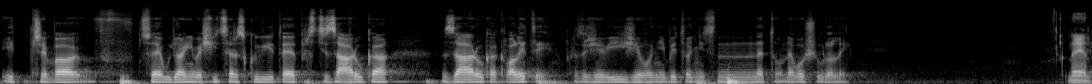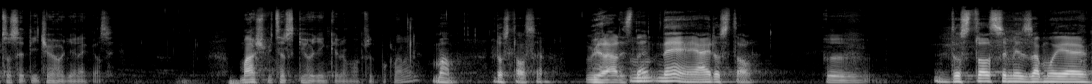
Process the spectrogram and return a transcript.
I třeba, co je udělané ve Švýcarsku, to je prostě záruka, záruka kvality, protože víš, že oni by to nic neto, nevošulili. Nejen co se týče hodinek asi. Máš švýcarský hodinky doma, předpokládám? Mám, dostal jsem. Vyhráli jste? Ne, já je dostal. Uh, Dostal jsem je za moje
